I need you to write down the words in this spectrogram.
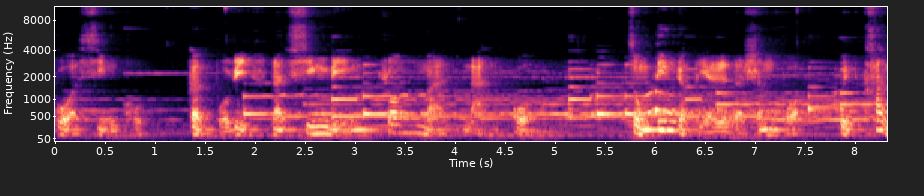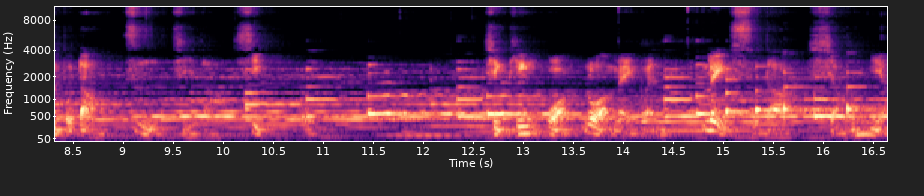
过辛苦，更不必让心灵装满难过。总盯着别人的生活，会看不到自己的幸福。请听网络美文《累死的小鸟》。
